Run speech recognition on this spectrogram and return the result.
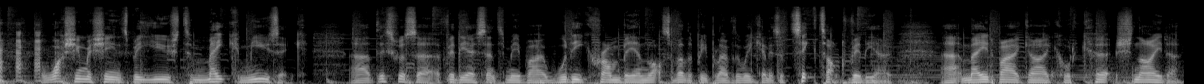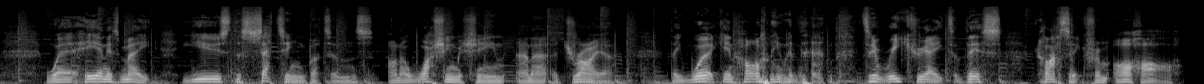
washing machines be used to make music. Uh, this was a video sent to me by Woody Crombie and lots of other people over the weekend. It's a TikTok video uh, made by a guy called Kurt Schneider, where he and his mate use the setting buttons on a washing machine and a, a dryer. They work in harmony with them to recreate this classic from a-ha.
